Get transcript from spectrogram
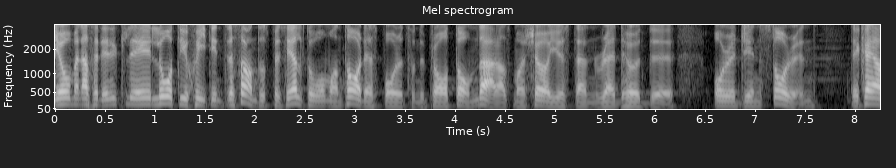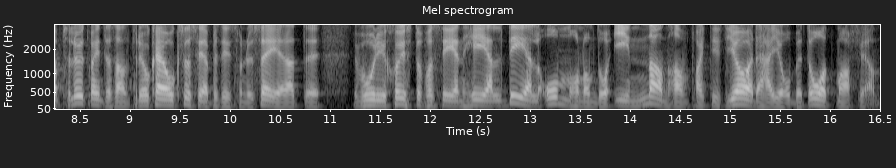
Jo, men alltså det, det, låter ju skitintressant och speciellt då om man tar det spåret som du pratade om där. Alltså man kör just den Red Hood uh, origin-storyn. Det kan ju absolut vara intressant för då kan jag också se precis som du säger att eh, det vore ju schysst att få se en hel del om honom då innan han faktiskt gör det här jobbet åt maffian.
